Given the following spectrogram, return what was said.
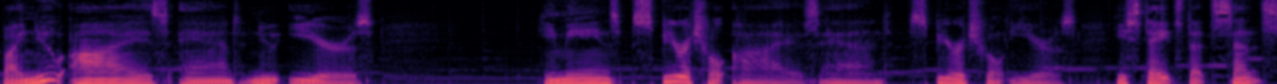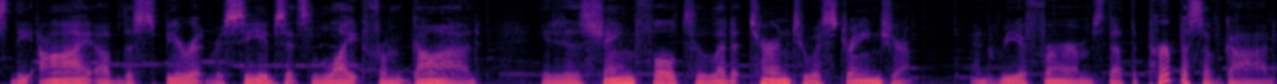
By new eyes and new ears, he means spiritual eyes and spiritual ears. He states that since the eye of the Spirit receives its light from God, it is shameful to let it turn to a stranger, and reaffirms that the purpose of God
